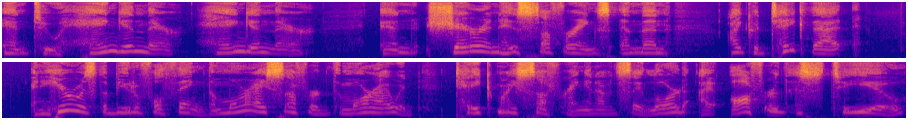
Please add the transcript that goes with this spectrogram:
and to hang in there, hang in there, and share in his sufferings. And then I could take that. And here was the beautiful thing the more I suffered, the more I would take my suffering and I would say, Lord, I offer this to you.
